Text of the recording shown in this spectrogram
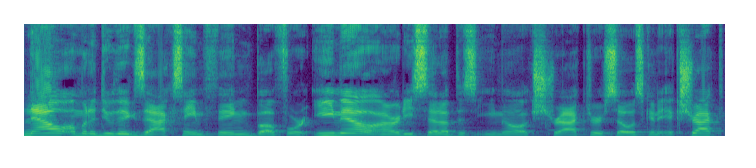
Now I'm gonna do the exact same thing, but for email, I already set up this email extractor. So it's gonna extract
